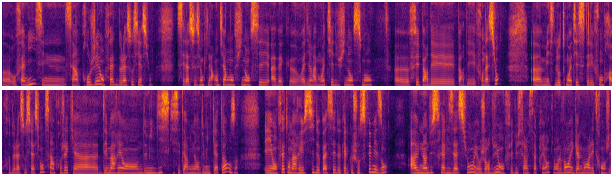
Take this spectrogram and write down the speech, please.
aux familles, c'est un projet en fait de l'association. C'est l'association qui l'a entièrement financé avec, euh, on va dire, la moitié du financement euh, fait par des, par des fondations. mais l'autre moitié, c'était les fonds propres de l'association. C'est un projet qui a démarré en 2010, qui s'est terminé en 2014. Et en fait, on a réussi de passer de quelque chose fait maison à une industrialisation et aujourd'hui on fait du service après-vente et on le vend également à l'étranger.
